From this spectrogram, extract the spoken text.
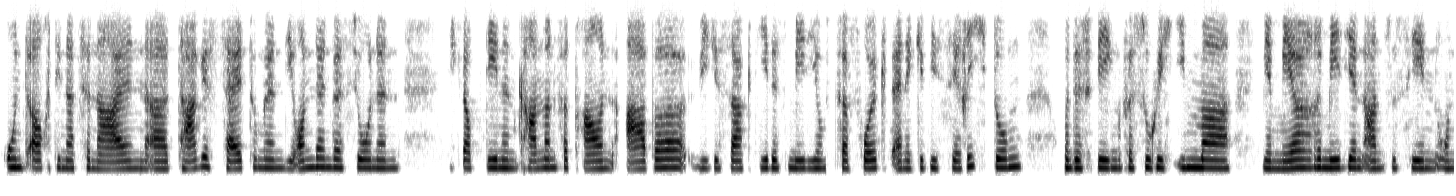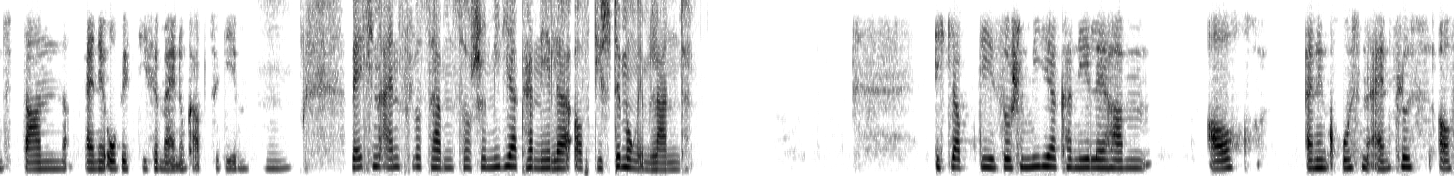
und auch die nationalen äh, Tageszeitungen, die Online-Versionen ich glaube, denen kann man vertrauen, aber wie gesagt, jedes Medium verfolgt eine gewisse Richtung und deswegen versuche ich immer, mir mehrere Medien anzusehen und dann eine objektive Meinung abzugeben. Hm. Welchen Einfluss haben Social-Media-Kanäle auf die Stimmung im Land? Ich glaube, die Social-Media-Kanäle haben auch einen großen Einfluss auf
